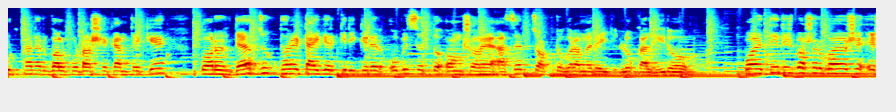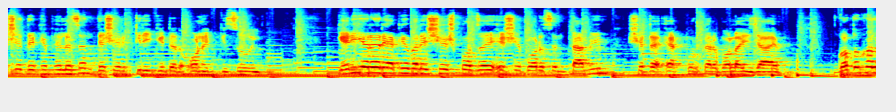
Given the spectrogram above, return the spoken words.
উত্থানের গল্পটা সেখান থেকে পরের দেড় যুগ ধরে টাইগার ক্রিকেটের অবিচ্ছেদ্য অংশ হয়ে আছেন চট্টগ্রামের এই লোকাল হিরো। পঁয়ত্রিশ বছর বয়সে এসে দেখে ফেলেছেন দেশের ক্রিকেটের অনেক কিছুই। ক্যারিয়ারের একেবারে শেষ পর্যায়ে এসে পড়েছেন তামিম, সেটা এক প্রকার বলাই যায়। গতকাল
